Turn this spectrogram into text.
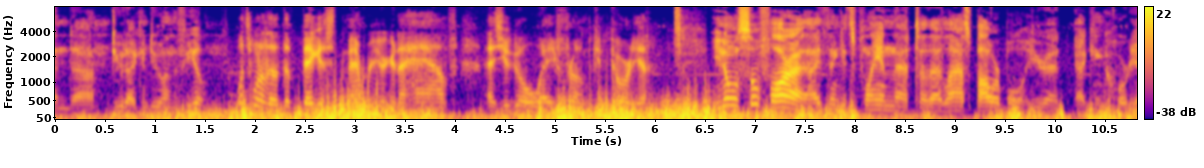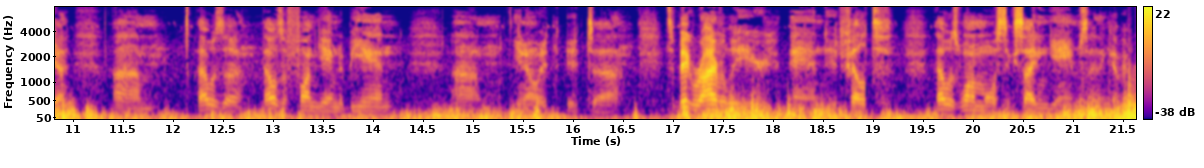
and uh, do what I can do on the field. What's one of the, the biggest memory you're going to have as you go away from Concordia? You know, so far I, I think it's playing that uh, that last Power Bowl here at, at Concordia. Um, that was a that was a fun game to be in. Um, you know, it, it uh, it's a big rivalry here, and it felt that was one of the most exciting games I think I've ever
